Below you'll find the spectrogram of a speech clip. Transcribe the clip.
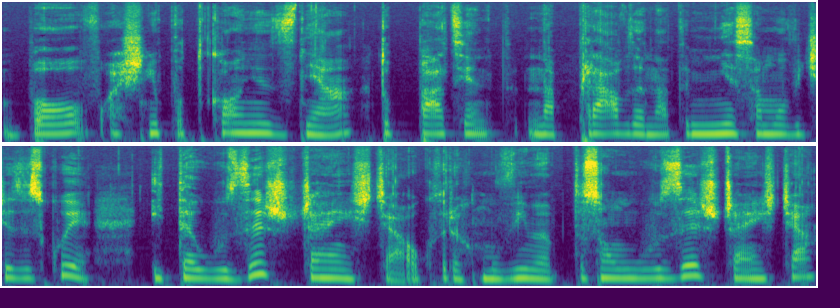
bo właśnie pod koniec dnia to pacjent naprawdę na tym niesamowicie zyskuje. I te łzy szczęścia, o których mówimy, to są łzy szczęścia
